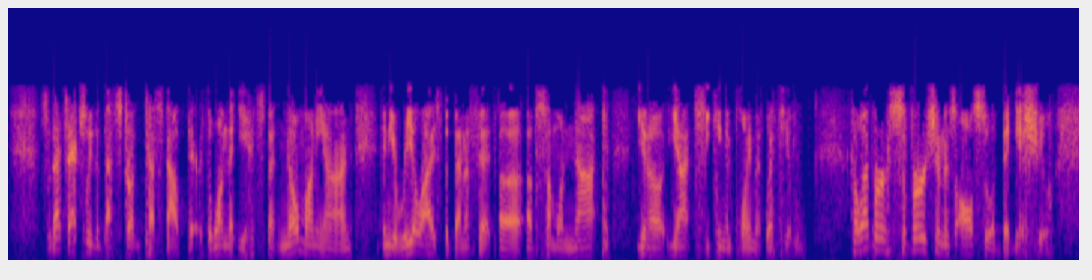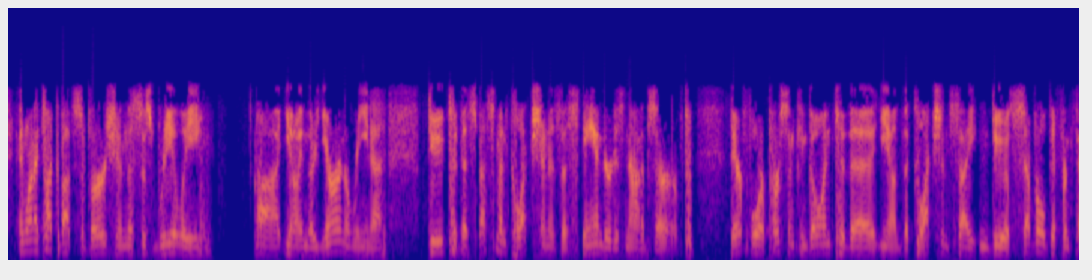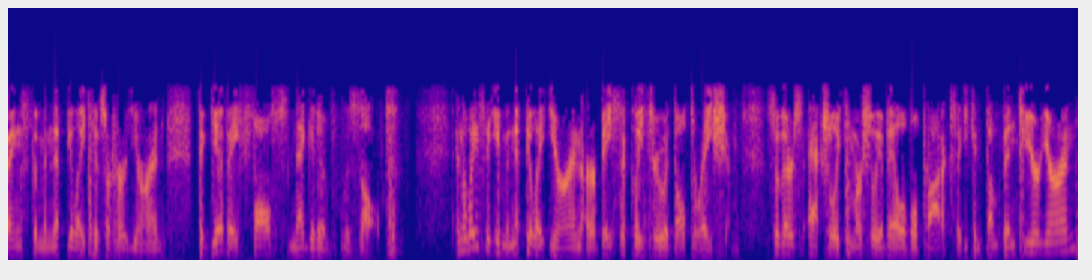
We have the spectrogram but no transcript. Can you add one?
So that's actually the best drug test out there, the one that you had spent no money on, and you realize the benefit uh, of someone not you know not seeking employment with you. However, subversion is also a big issue. And when I talk about subversion, this is really, uh, you know, in the urine arena, due to the specimen collection as a standard is not observed. Therefore, a person can go into the, you know, the collection site and do several different things to manipulate his or her urine to give a false negative result. And the ways that you manipulate urine are basically through adulteration. So there's actually commercially available products that you can dump into your urine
